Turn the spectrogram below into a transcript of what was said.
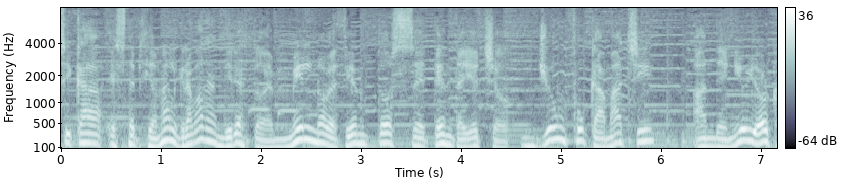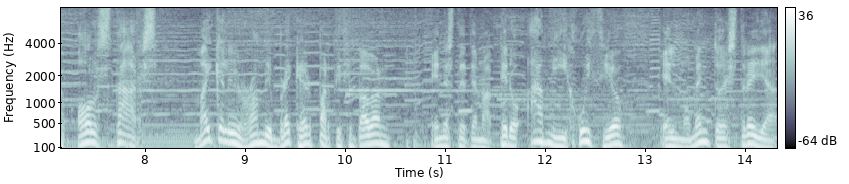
Música excepcional grabada en directo en 1978. Jun Fukamachi and the New York All Stars. Michael y Randy Brecker participaban en este tema, pero a mi juicio, el momento estrella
